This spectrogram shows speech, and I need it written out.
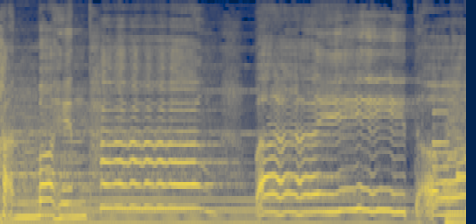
ขันบ่เห็นทางไปต่อ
